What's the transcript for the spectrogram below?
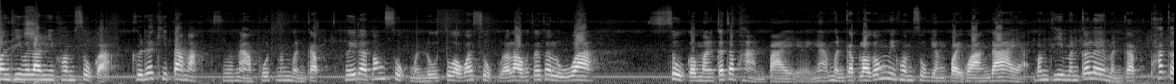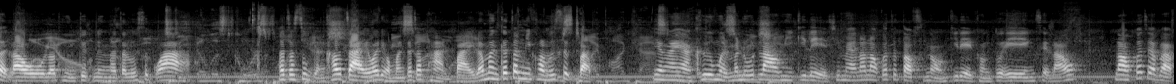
บางทีเวลามีความสุขอะคือถ้าคิดตามหลักศาสนาพุทธมันเหมือนกับเฮ้ยเราต้องสุขเหมือนรู้ตัวว่าสุขแล้วเราก็จะรู้ว่า สุขกับมันก็จะผ่านไปอะไรเงี้ยเหมือนกับเราต้องมีความสุขอย่างปล่อยวางได้อะบางทีมันก็เลยเหมือนกับ ถ้าเกิดเราเราถึงจุดหนึ่งเราจะรู้สึกว่า เราจะสุขอย่างเข้าใจว่าเดี๋ยวมันก็จะผ่านไป แล้วมันก็จะมีความรู้สึกแบบยังไงอะคือเหมือนมนุษย์เรามีกิเลสใช่ไหมแล้วเราก็จะตอบสนองกิเลสของตัวเอง เสร็จแล้วเราก็จะแบบ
